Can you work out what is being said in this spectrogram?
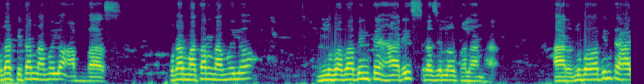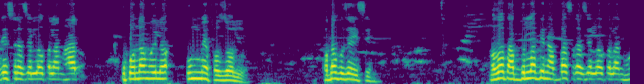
ওনার পিতার নাম হইল আব্বাস। ওনার মাতার নাম হইল লুবাবা বিনতে হারিস রাজিয়াল্লাহু তাআলা আনহা। আর লুবাবা বিনতে হারিস রাজিয়াল্লাহু তাআলা আনহার উপনাম হইল উম্মে ফজল। কথা বুঝাইছে। হযরত আব্দুল্লাহ বিন আব্বাস রাজিয়াল্লাহু তাআলা আনহু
